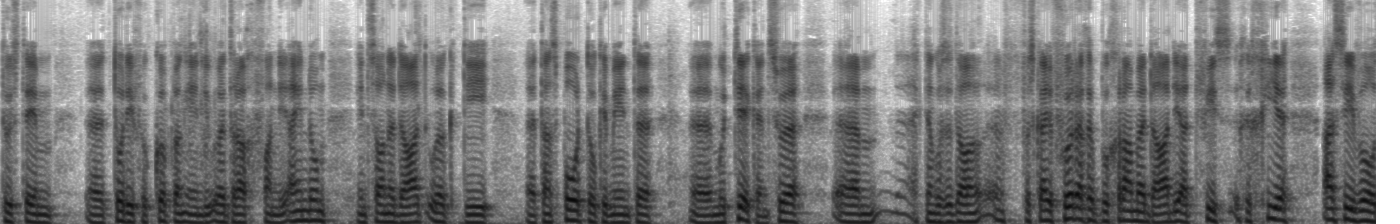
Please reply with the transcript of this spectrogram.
toestem uh, tot die verkooping en die oordrag van die eiendom en sal inderdaad ook die uh, transportdokumente uh, moet teken. So ehm um, ek dink ons het al in verskeie vorige programme daardie advies gegee as jy wil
